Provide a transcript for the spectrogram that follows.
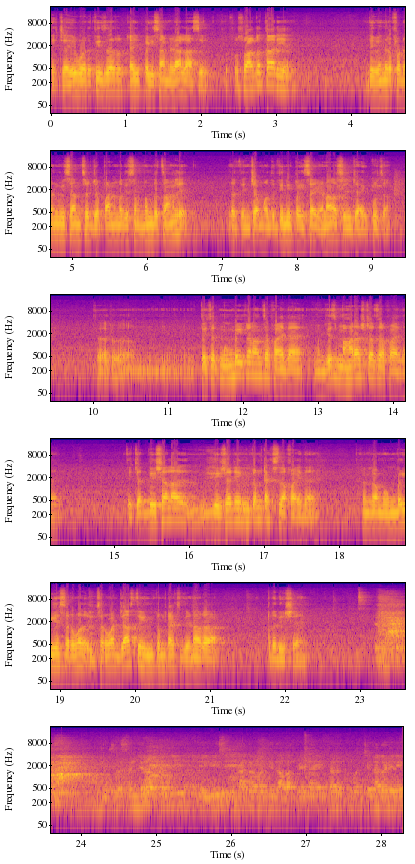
त्याच्याही वरती जर काही पैसा मिळाला असेल तर तो स्वागतार्ह आहे. देवेंद्र फडणवीसांचं जपानमध्ये संबंध चांगले आहेत. जर त्यांच्या मदतीने पैसा येणार असेल जायकोचा तर त्याच्यात मुंबईकरांचा फायदा आहे म्हणजेच महाराष्ट्राचा फायदा आहे. त्याच्यात देशाला देशाच्या इन्कम टॅक्सला फायदा आहे. कारण का मुंबई हे सर्व सर्वात जास्त इन्कम टॅक्स देणारा प्रदेश आहे सर, संजय राऊतांनी तेवीस जागांवरती दावा केलेला आहे तर वंचित आघाडीने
